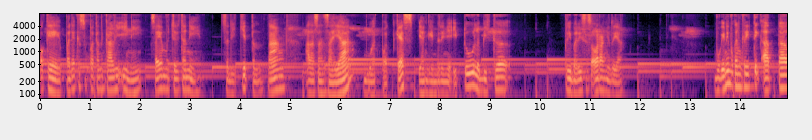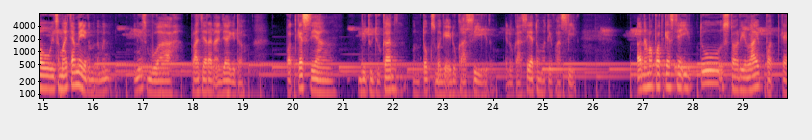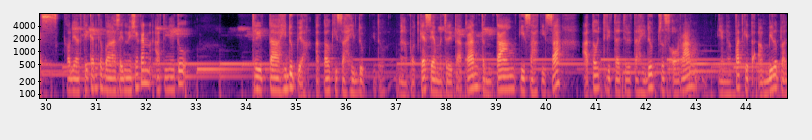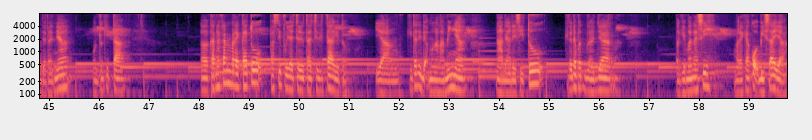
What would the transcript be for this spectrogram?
Oke, pada kesempatan kali ini saya mau cerita nih sedikit tentang alasan saya buat podcast yang genrenya itu lebih ke pribadi seseorang gitu ya. Buk ini bukan kritik atau semacamnya ya teman-teman. Ini sebuah pelajaran aja gitu. Podcast yang ditujukan untuk sebagai edukasi gitu, edukasi atau motivasi uh, nama podcastnya itu Story Life Podcast. Kalau diartikan ke bahasa Indonesia kan artinya itu cerita hidup ya atau kisah hidup gitu. Nah podcast yang menceritakan tentang kisah-kisah atau cerita-cerita hidup seseorang yang dapat kita ambil pelajarannya untuk kita. E, karena kan mereka itu pasti punya cerita-cerita gitu yang kita tidak mengalaminya. Nah dari situ kita dapat belajar bagaimana sih mereka kok bisa ya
